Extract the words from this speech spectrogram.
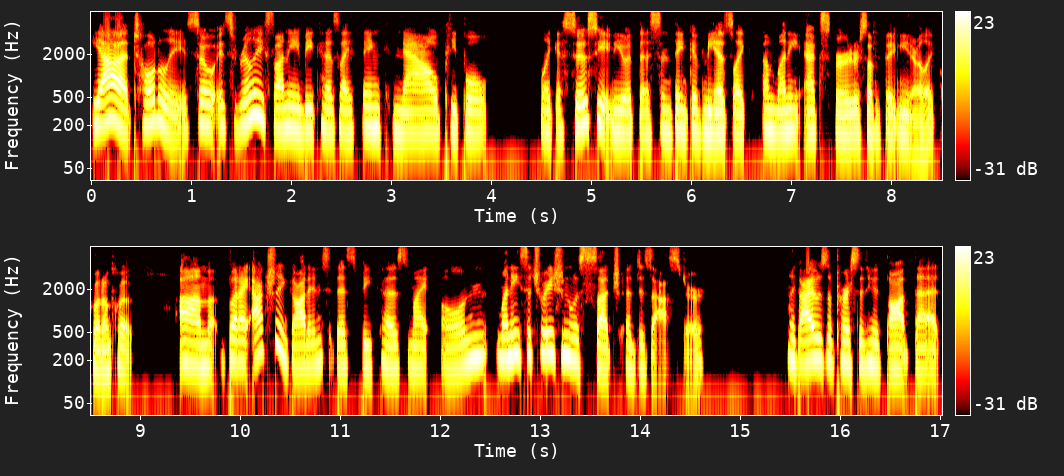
Yeah, totally. So it's really funny because I think now people like associate me with this and think of me as like a money expert or something, you know, like quote unquote. Um, but I actually got into this because my own money situation was such a disaster. Like I was a person who thought that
